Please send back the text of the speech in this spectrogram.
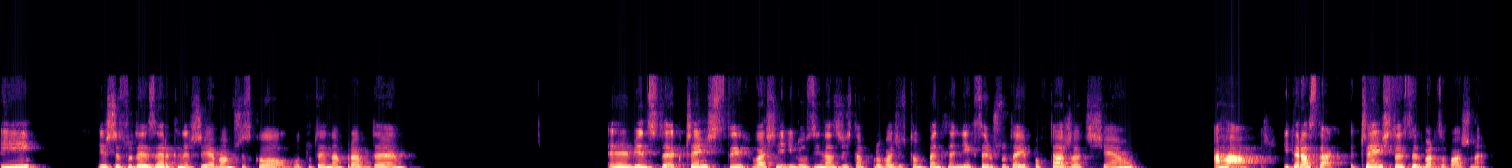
I jeszcze tutaj zerknę, czy ja Wam wszystko, bo tutaj naprawdę. E, więc tak, część z tych właśnie iluzji nas gdzieś tam wprowadzi w tą pętlę. Nie chcę już tutaj powtarzać się. Aha, i teraz tak, część to jest też bardzo ważne.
